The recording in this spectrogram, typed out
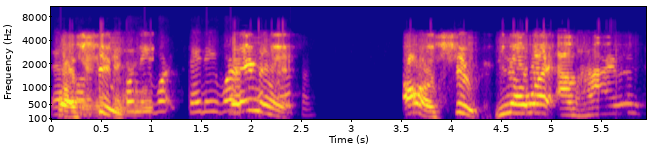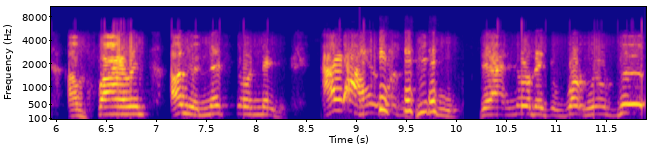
That's Well, awesome. shoot. People need work. They need work. Wait a That's minute. awesome. Oh shoot! You know what? I'm hiring. I'm firing. I'm your next door neighbor. I got a whole bunch of people that I know that can work real good.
